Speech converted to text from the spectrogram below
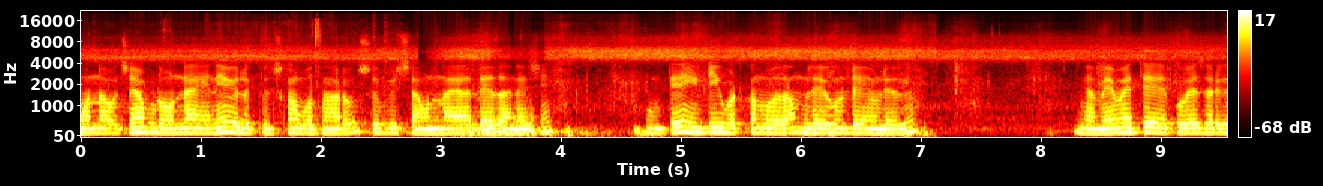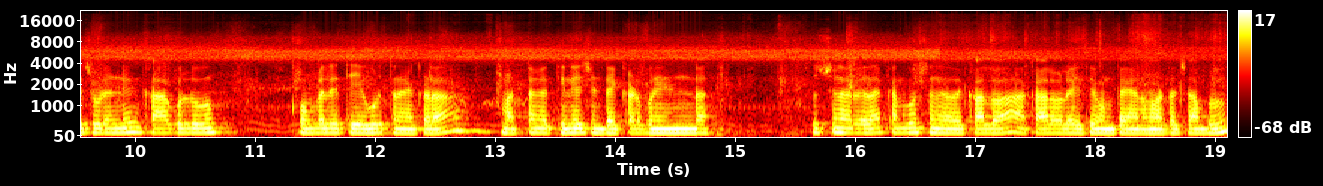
మొన్న వచ్చినప్పుడు ఉన్నాయని వీళ్ళు పిలుచుకొని పోతున్నారు. చూపిస్తా ఉన్నాయా లేదా అనేసి. ఉంటే ఇంటికి పట్టుకొని పోదాం లేకుంటే ఏం లేదు. ఇంకా మేమైతే పోయేసరికి చూడండి కాకులు కొంగలు అయితే ఎగురుతున్నాయి అక్కడ. మట్టంగా తినేసి ఉంటాయి కడుపు నిండా. చూస్తున్నారు కదా కనిపిస్తుంది కదా కాలువ. ఆ కాలువలో అయితే ఉంటాయి అన్నమాట చేపలు.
